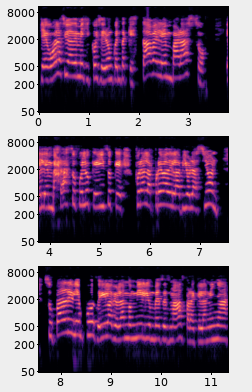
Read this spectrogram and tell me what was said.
llegó a la Ciudad de México y se dieron cuenta que estaba el embarazo. El embarazo fue lo que hizo que fuera la prueba de la violación. Su padre bien pudo seguirla violando mil y un veces más para que la niña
